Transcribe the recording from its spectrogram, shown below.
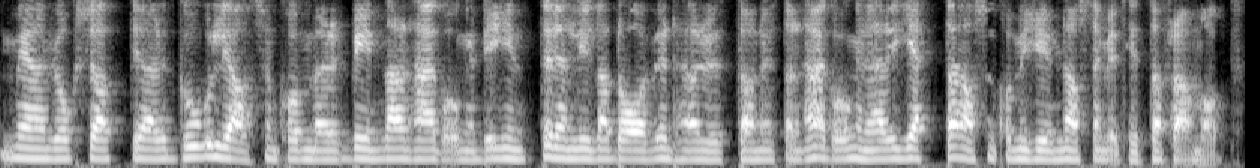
menar vi också att det är Goliat som kommer vinna den här gången. Det är inte den lilla David här utan, utan den här gången är det jättarna som kommer gynnas när vi tittar framåt.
